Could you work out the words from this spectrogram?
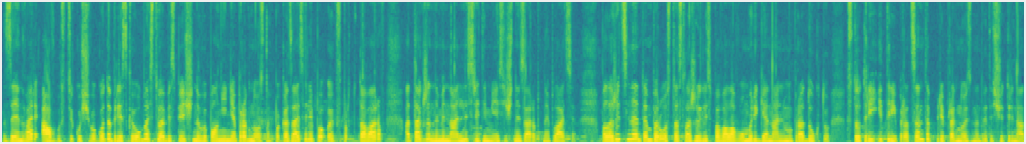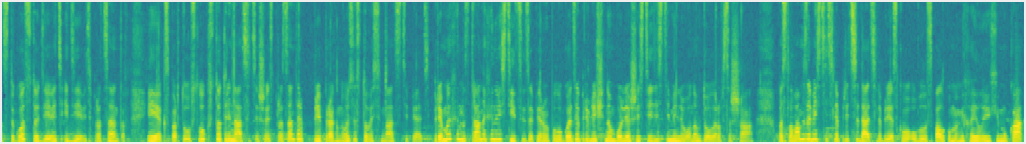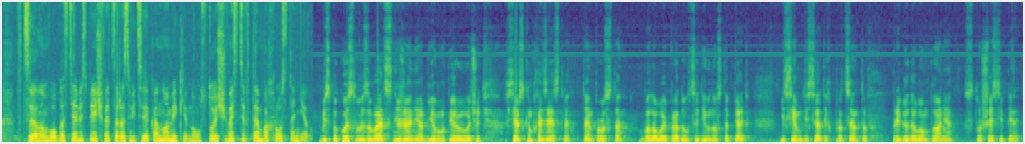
За январь-август текущего года Брестской областью обеспечено выполнение прогнозных показателей по экспорту товаров, а также номинальной среднемесячной заработной плате. Положительные темпы роста сложились по валовому региональному продукту – 103,3% при прогнозе на 2013 год 109,9%, и экспорту услуг – 113,6% при прогнозе 118,5%. Прямых иностранных инвестиций за первое полугодие привлечено более 60 миллионов долларов США. По словам заместителя председателя Брестского облсполкома Михаила Юхимука, в целом в области обеспечивается развитие экономики, но устойчивости в темпах роста нет. Беспокойство вызывает снижение объема, в первую очередь, в сельском хозяйстве. Темп роста валовой продукции 95,7%, при годовом плане 106,5%.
